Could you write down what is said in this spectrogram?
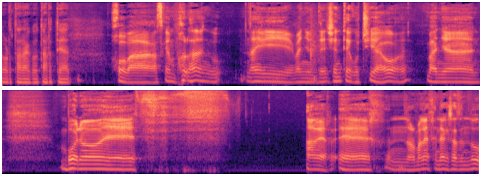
hortarako tartea? Jo, ba, azken bolan, nahi, baina, de, xente gutxiago, eh? Baina, bueno, eh, a ber, eh, normalen jendeak esaten du,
